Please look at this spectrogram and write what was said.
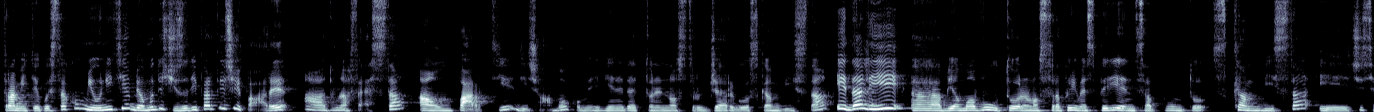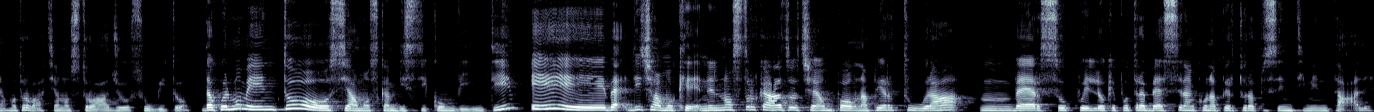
tramite questa community abbiamo deciso di partecipare ad una festa, a un party diciamo come viene detto nel nostro gergo scambista e da lì eh, abbiamo avuto la nostra prima esperienza appunto scambista e ci siamo trovati a nostro agio subito. Da quel momento momento siamo scambisti convinti e beh, diciamo che nel nostro caso c'è un po' un'apertura mh, mhmm, verso quello che potrebbe essere anche un'apertura più sentimentale.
